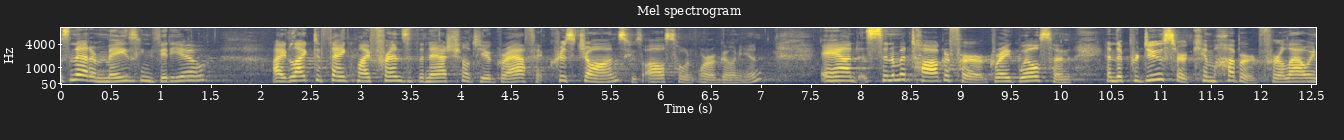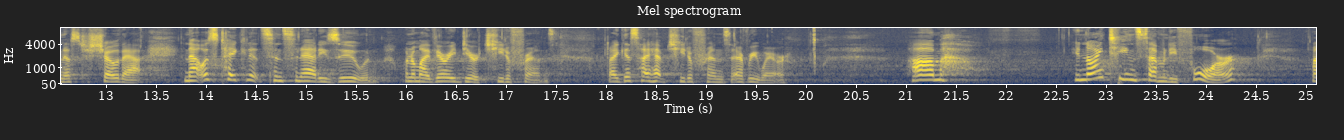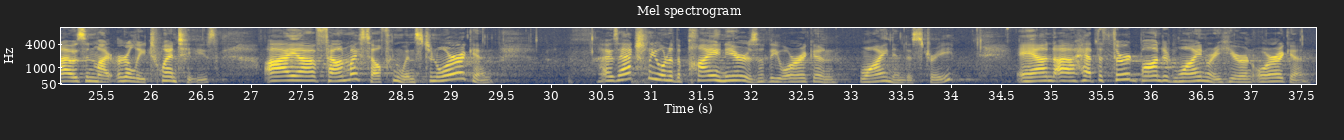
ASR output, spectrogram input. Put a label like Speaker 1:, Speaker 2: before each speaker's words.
Speaker 1: Wasn't that amazing video? I'd like to thank my friends at the National Geographic, Chris Johns, who's also an Oregonian, and cinematographer Greg Wilson, and the producer Kim Hubbard for allowing us to show that. And that was taken at Cincinnati Zoo, and one of my very dear cheetah friends. But I guess I have cheetah friends everywhere. Um, in 1974, when I was in my early 20s, I uh, found myself in Winston, Oregon. I was actually one of the pioneers of the Oregon wine industry, and I had the third bonded winery here in Oregon.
